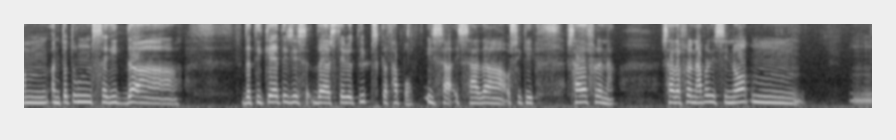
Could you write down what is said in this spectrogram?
amb, amb tot un seguit de d'etiquetes i d'estereotips que fa por i s'ha de, o sigui, s'ha de frenar s'ha de frenar perquè si no mm, mm,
